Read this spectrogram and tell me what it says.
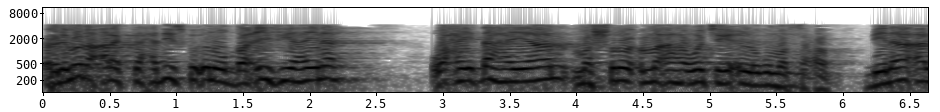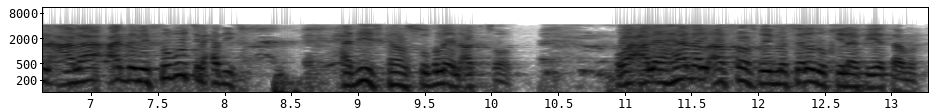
culimada aragta xadiisku inuu daciif yahayna waxay dhahayaan mashruuc ma aha wejiga in lagu masaxo. Binaan cala cadami hubuuti alxadiid xadiiskan sugnayn agtooda wa calaa hada alasaas bay masaladu khilaafiyata marka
